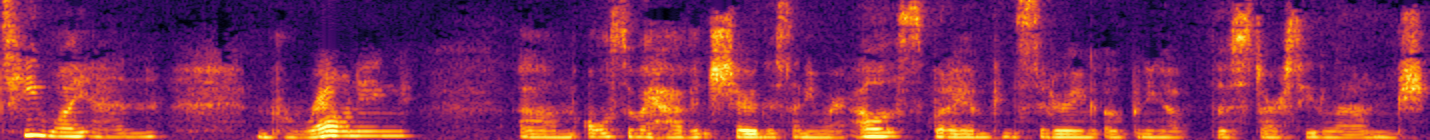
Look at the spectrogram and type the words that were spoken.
T Y N Browning. Um, also, I haven't shared this anywhere else, but I am considering opening up the Starseed Lounge,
